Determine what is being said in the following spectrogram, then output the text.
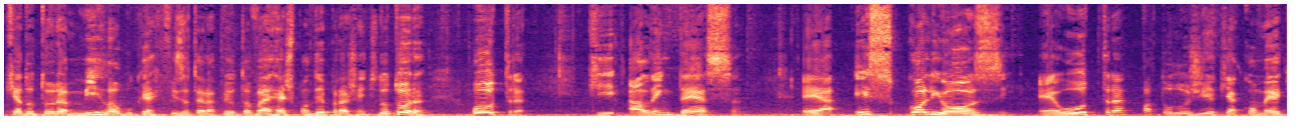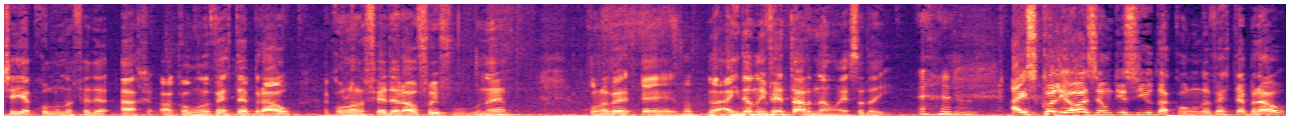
que a doutora Mirla Albuquerque, fisioterapeuta, vai responder pra gente. Doutora, outra, que além dessa, é a escoliose. É outra patologia que acomete aí a coluna, fede- a, a coluna vertebral. A coluna federal foi fogo, né? Coluna é, não- ainda não inventaram, não, essa daí. A escoliose é um desvio da coluna vertebral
